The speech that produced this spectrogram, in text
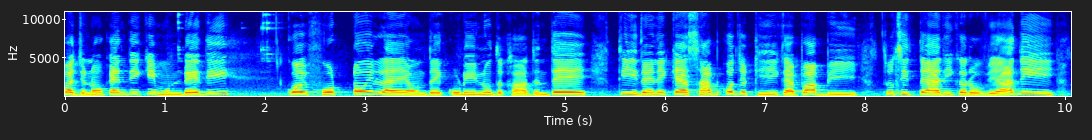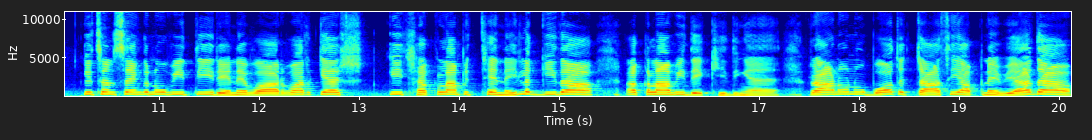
ਭਜਨੋਂ ਕਹਿੰਦੀ ਕਿ ਮੁੰਡੇ ਦੀ ਕੋਈ ਫੋਟੋ ਹੀ ਲੈ ਆਉਂਦੇ, ਕੁੜੀ ਨੂੰ ਦਿਖਾ ਦਿੰਦੇ ਧੀਰੇ ਨੇ ਕਿਹਾ, ਸਭ ਕੁਝ ਠੀਕ ਹੈ ਭਾਬੀ, ਤੁਸੀਂ ਤਿਆਰੀ ਕਰੋ ਵਿਆਹ ਦੀ। ਕਿਸ਼ਨ ਸਿੰਘ ਨੂੰ ਵੀ ਧੀਰੇ ਨੇ ਵਾਰ-ਵਾਰ ਕਿਹਾ, ਕਿ ਸ਼ਕਲਾਂ ਪਿੱਛੇ ਨਹੀਂ ਲੱਗੀਦਾ, ਅਕਲਾਂ ਵੀ ਦੇਖੀਦੀਆਂ ਰਾਣੋ ਨੂੰ ਬਹੁਤ ਚਾਅ ਸੀ ਆਪਣੇ ਵਿਆਹ ਦਾ।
